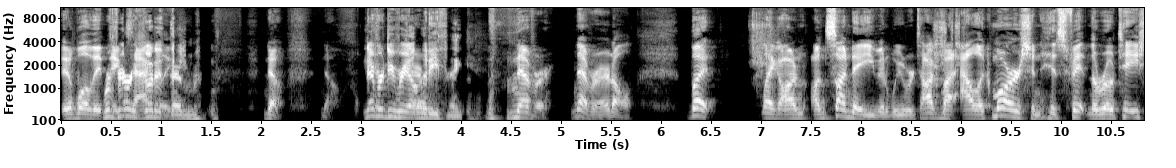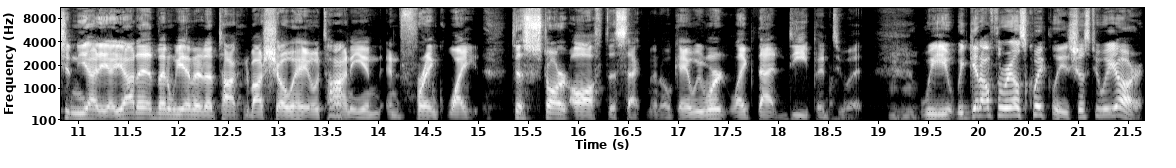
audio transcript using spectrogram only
Well, it, we're very good at them. no, no, never derail anything. never, never at all. But like on on Sunday even we were talking about Alec Marsh and his fit in the rotation, yada yada yada, and then we ended up talking about Shohei Ohtani and and Frank White to start off the segment. Okay, we weren't like that deep into it. Mm-hmm. We we get off the rails quickly. It's just who we are.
